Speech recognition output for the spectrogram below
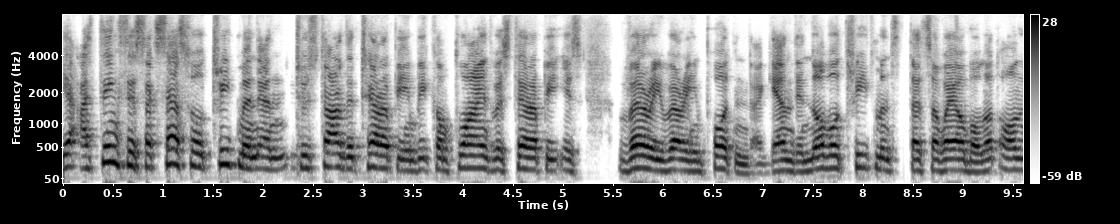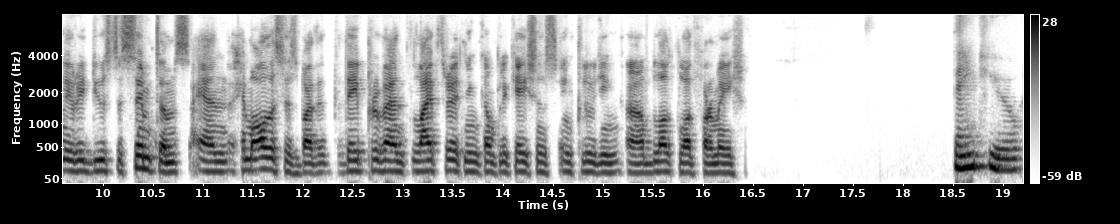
Yeah, I think the successful treatment and to start the therapy and be compliant with therapy is very, very important. Again, the novel treatments that's available not only reduce the symptoms and hemolysis, but they prevent life-threatening complications, including uh, blood clot formation. Thank you.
